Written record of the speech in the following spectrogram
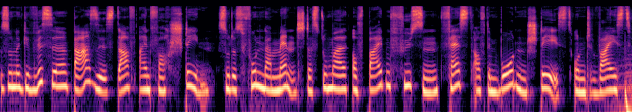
so eine gewisse Basis darf einfach stehen. So das Fundament, dass du mal auf beiden Füßen fest auf dem Boden stehst und weißt,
